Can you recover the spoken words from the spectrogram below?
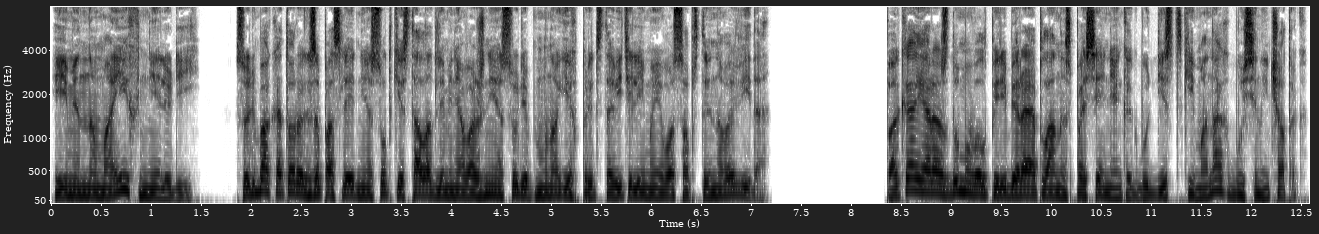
Именно моих нелюдей, судьба которых за последние сутки стала для меня важнее судеб многих представителей моего собственного вида. Пока я раздумывал, перебирая планы спасения, как буддистский монах бусиный четок,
